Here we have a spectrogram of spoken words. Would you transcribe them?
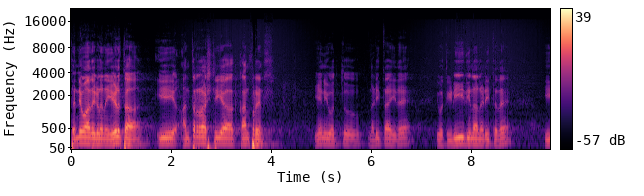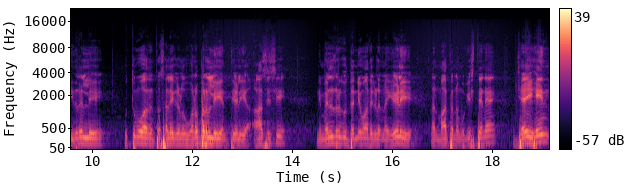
ಧನ್ಯವಾದಗಳನ್ನು ಹೇಳ್ತಾ ಈ ಅಂತಾರಾಷ್ಟ್ರೀಯ ಕಾನ್ಫರೆನ್ಸ್ ಏನು ಇವತ್ತು ನಡೀತಾ ಇದೆ, ಇವತ್ತು ಇಡೀ ದಿನ ನಡೀತದೆ. ಇದರಲ್ಲಿ ಉತ್ತಮವಾದಂಥ ಸಲಹೆಗಳು ಹೊರಬರಲಿ ಅಂತೇಳಿ ಆಶಿಸಿ ನಿಮ್ಮೆಲ್ಲರಿಗೂ ಧನ್ಯವಾದಗಳನ್ನು ಹೇಳಿ ನನ್ನ ಮಾತನ್ನು ಮುಗಿಸ್ತೇನೆ. ಜೈ ಹಿಂದ್.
